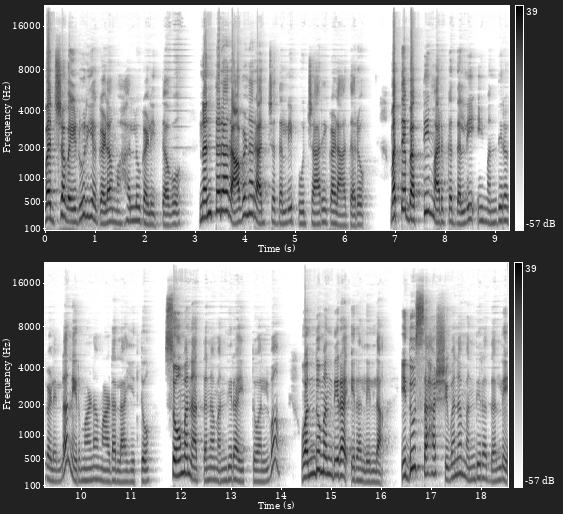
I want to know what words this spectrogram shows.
ವಜ್ರ ವೈಡೂರ್ಯಗಳ ಮಹಲ್ಲುಗಳಿದ್ದವು. ನಂತರ ರಾವಣ ರಾಜ್ಯದಲ್ಲಿ ಪೂಜಾರಿಗಳಾದರು. ಮತ್ತೆ ಭಕ್ತಿ ಮಾರ್ಗದಲ್ಲಿ ಈ ಮಂದಿರಗಳೆಲ್ಲ ನಿರ್ಮಾಣ ಮಾಡಲಾಯಿತು. ಸೋಮನಾಥನ ಮಂದಿರ ಇತ್ತು ಅಲ್ವಾ? ಒಂದು ಮಂದಿರ ಇರಲಿಲ್ಲ. ಇದು ಸಹ ಶಿವನ ಮಂದಿರದಲ್ಲಿ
